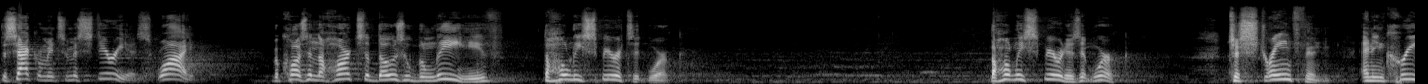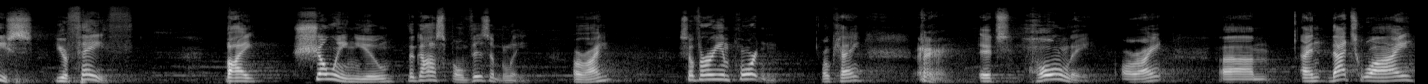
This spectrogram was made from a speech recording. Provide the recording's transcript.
The sacraments are mysterious. Why? Because in the hearts of those who believe, the Holy Spirit's at work. The Holy Spirit is at work to strengthen and increase your faith by showing you the gospel visibly. All right? So, very important, okay? it's holy, all right? Um, and that's why,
